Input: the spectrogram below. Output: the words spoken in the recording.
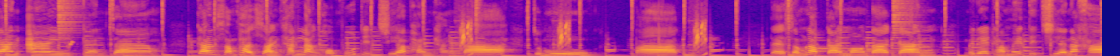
การไอ การจาม การสัมผัสสารคัดหลั่งของผู้ติดเชื้อผ่านทางตา จมูก ปาก แต่สำหรับการมองตากันไม่ได้ทำให้ติดเชื้อนะคะ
